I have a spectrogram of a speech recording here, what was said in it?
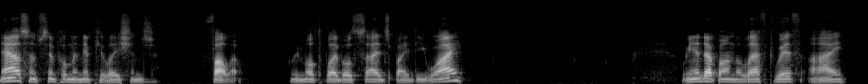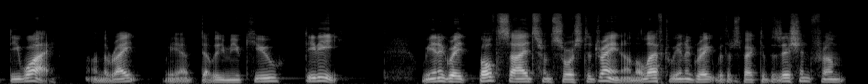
Now some simple manipulations follow. We multiply both sides by dy we end up on the left with I dy. On the right, we have W mu q dV. We integrate both sides from source to drain. On the left, we integrate with respect to position from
